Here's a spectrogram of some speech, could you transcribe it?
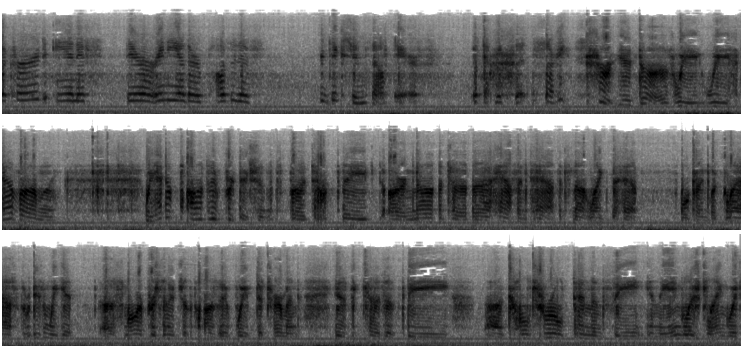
occurred, and if there are any other positive predictions out there, if that makes sense. Sorry. Sure, it does. We we have um we have positive predictions, but they are not uh, half and half. It's not like the half full kind of a glass. The reason we get a smaller percentage of the positive we've determined is because of the uh, cultural tendency in the English language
